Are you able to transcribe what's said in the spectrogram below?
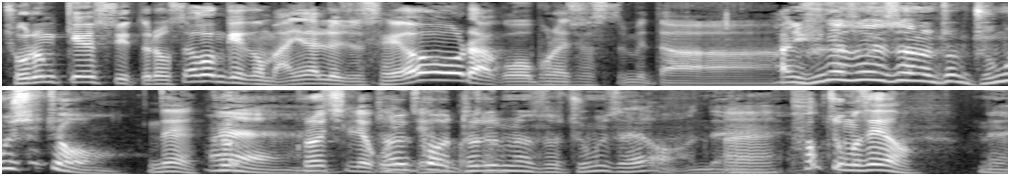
졸음 깰 수 있도록 썩은 개그 많이 알려주세요. 라고 보내주셨습니다. 아니, 휴게소에서는 좀 주무시죠? 네, 그러, 그러시려고 저희 거. 들으면서 주무세요. 네. 네, 푹 주무세요. 네.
